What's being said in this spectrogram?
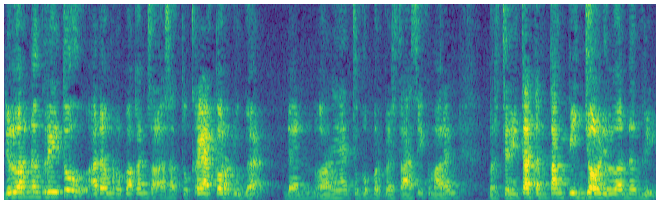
di luar negeri itu ada merupakan salah satu kreator juga dan orangnya cukup berprestasi kemarin bercerita tentang pinjol di luar negeri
